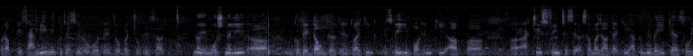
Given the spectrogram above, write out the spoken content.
और आपकी फैमिली में कुछ ऐसे लोग होते हैं जो बच्चों के साथ यू नो इमोशनली उनको ब्रेक डाउन करते हैं। तो I think it's very important कि आप एक्चुअली इस फ़िल्म से समझ आता है कि you have to be very careful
